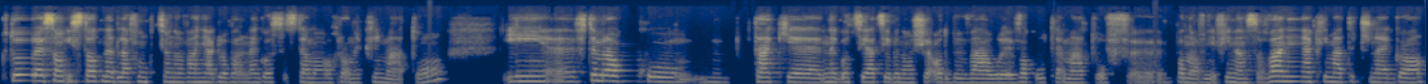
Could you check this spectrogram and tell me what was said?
które są istotne dla funkcjonowania globalnego systemu ochrony klimatu. I e, w tym roku takie negocjacje będą się odbywały wokół tematów e, ponownie finansowania klimatycznego,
